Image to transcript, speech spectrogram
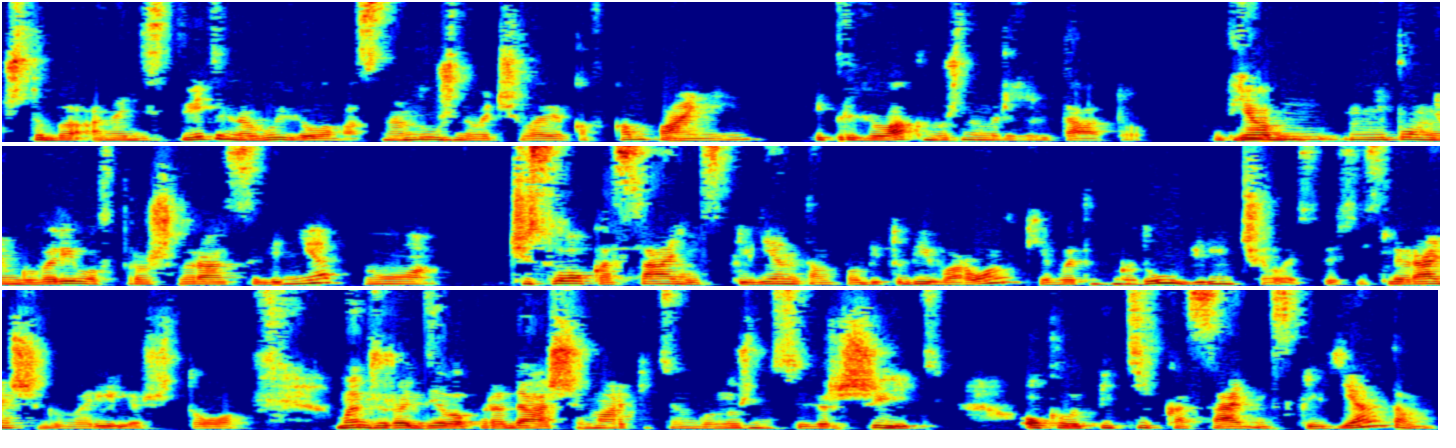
чтобы она действительно вывела вас на нужного человека в компании, и привела к нужному результату. Я mm-hmm. не помню, говорила в прошлый раз или нет, но число касаний с клиентом по B2B воронке в этом году увеличилось. То есть если раньше говорили, что менеджеру отдела продаж и маркетингу нужно совершить около пяти касаний с клиентом,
